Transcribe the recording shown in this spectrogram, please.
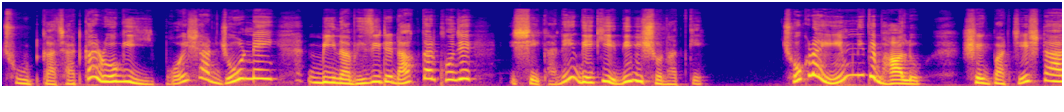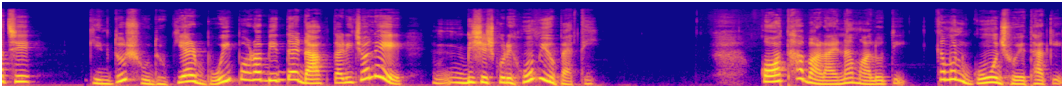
ছুটকা ছাটকা রোগী, পয়সার জোর নেই, বিনা ভিজিটে ডাক্তার খোঁজে সেখানেই দেখিয়ে দি বিশ্বনাথকে। ছোকরা এমনিতে ভালো, শেখবার চেষ্টা আছে, কিন্তু শুধু কি আর বই পড়া বিদ্যায় ডাক্তারি চলে, বিশেষ করে হোমিওপ্যাথি? কথা বাড়ায় না মালতী, কেমন গোঁজ হয়ে থাকে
